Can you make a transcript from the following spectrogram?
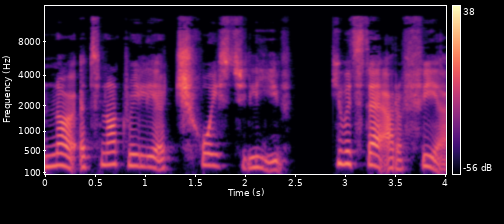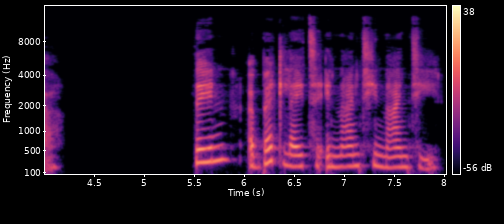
no, it's not really a choice to leave. You would stay out of fear. Then, a bit later in 1990,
